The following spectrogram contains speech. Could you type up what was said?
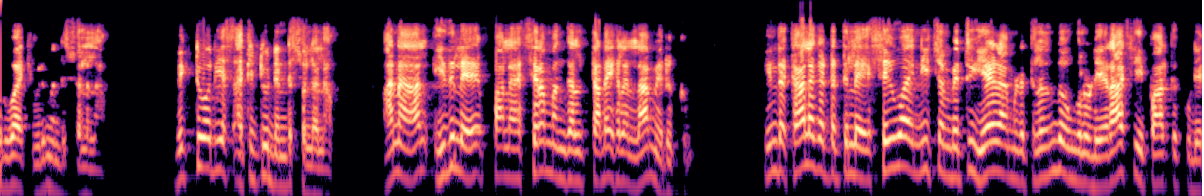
உருவாக்கிவிடும் என்று சொல்லலாம். விக்டோரியஸ் அட்டிடியூட் என்று சொல்லலாம். ஆனால் இதுல பல சிரமங்கள் தடைகள் எல்லாம் இருக்கும். இந்த காலகட்டத்தில் செவ்வாய் நீச்சம் பெற்று ஏழாம் இடத்திலிருந்து உங்களுடைய ராசியை பார்க்கக்கூடிய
